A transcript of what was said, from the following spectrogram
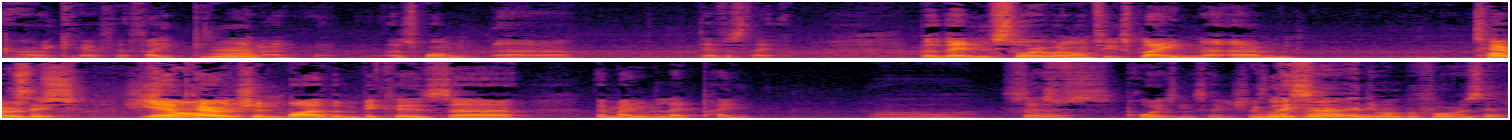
like, "I don't care if they're fake. Yeah. You know, I just want uh, Devastator." But then the story went on to explain that um, Toxic. parents, yeah, Sharp. parents shouldn't buy them because uh, they're made with lead paint, Oh, so so? it's poison essentially. Was Well, this- anyone before, is it?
